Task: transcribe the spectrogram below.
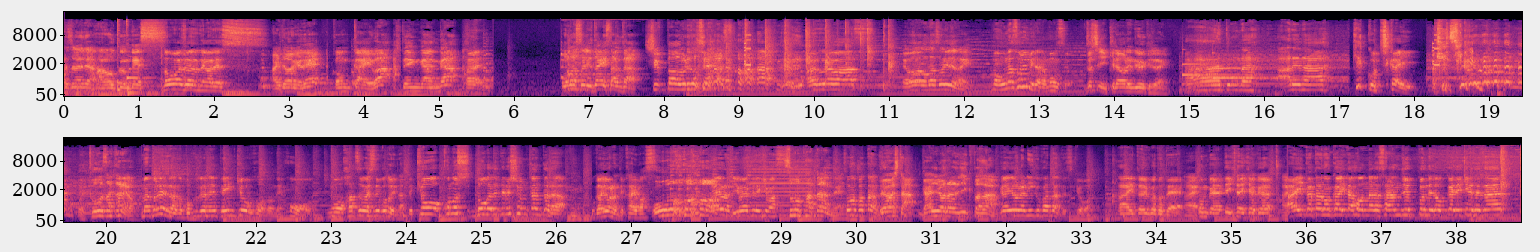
ハリスメデンハノくんですどうも、ありがとうございます。はいというわけで今回は念願がはい。オナソリ第3弾出版おめでとうございますありがとうございます。えオナオナソリじゃない？まあ、女それみたいなもんですよ。女子に嫌われる勇気じゃない？あー、でもな、あれな、結構近い。おい遠ざかれよまあ、とりあえず、あの、僕がね、勉強法のね、本をもう発売することになって、今日、この動画出てる瞬間から、概要欄で買えます。おお概要欄で予約できます。そのパターンね。そのパターン。出ました。概要欄に行くパターン。概要欄に行くパターンです、今日は。はい、ということで、はい。今回やっていきたい企画、相方の書いた本なら30分で読解できる説。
